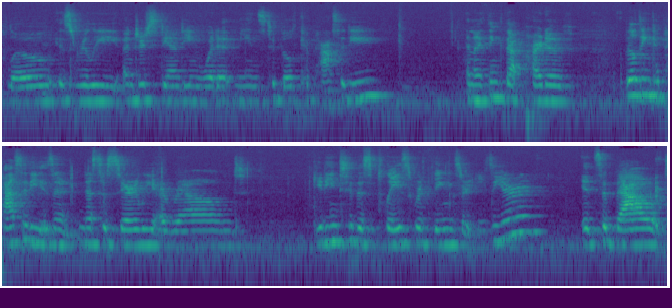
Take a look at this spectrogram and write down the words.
flow is really understanding what it means to build capacity. And I think that part of building capacity isn't necessarily around getting to this place where things are easier. It's about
